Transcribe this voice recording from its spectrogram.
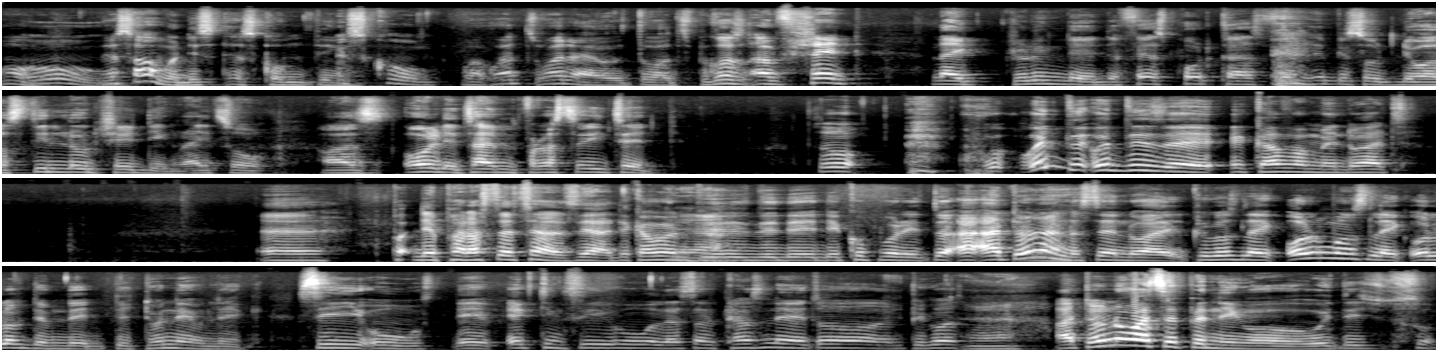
Oh, Oh. let's talk about this Eskom thing. Cool. What, what, what are your thoughts? Because I've shared, like, during the, the first podcast, first episode, there was still load shedding, right? So I was all the time frustrated. So w- with the, with this uh, uh, government what? Uh, pa- the parastatals, yeah, the government, Yeah. the, the, the, the corporate. I, I don't Yeah. understand why because like almost like all of them they, they don't have like CEOs, they have eh, acting CEO, that's not Krasnet or because Yeah. I don't know what's happening or with this. So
